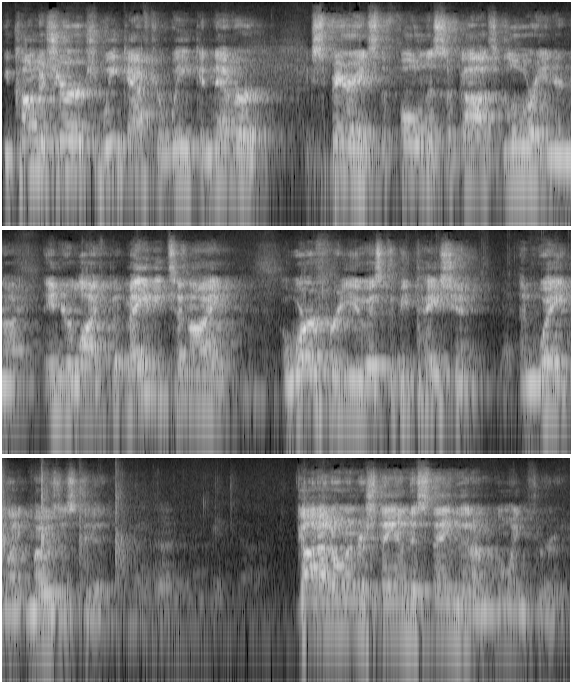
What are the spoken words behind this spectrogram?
You come to church week after week and never experience the fullness of God's glory in your night in your life. But maybe tonight a word for you is to be patient and wait like Moses did. God, I don't understand this thing that I'm going through.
